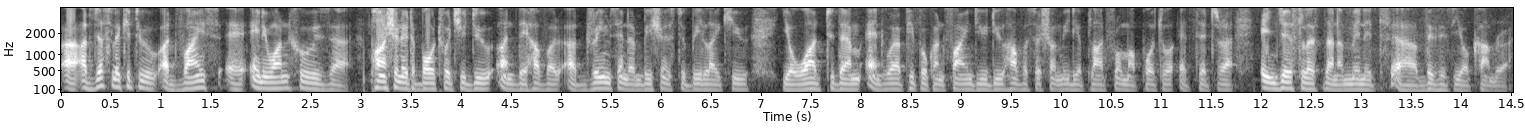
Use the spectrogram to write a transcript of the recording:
uh, I'd just like you to advise uh, anyone who is uh, passionate about what you do and they have dreams and ambitions to be like you, your word to them and where people can find you. Do you have a social media platform, a portal, etc.? In just less than a minute, uh, this is your camera.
